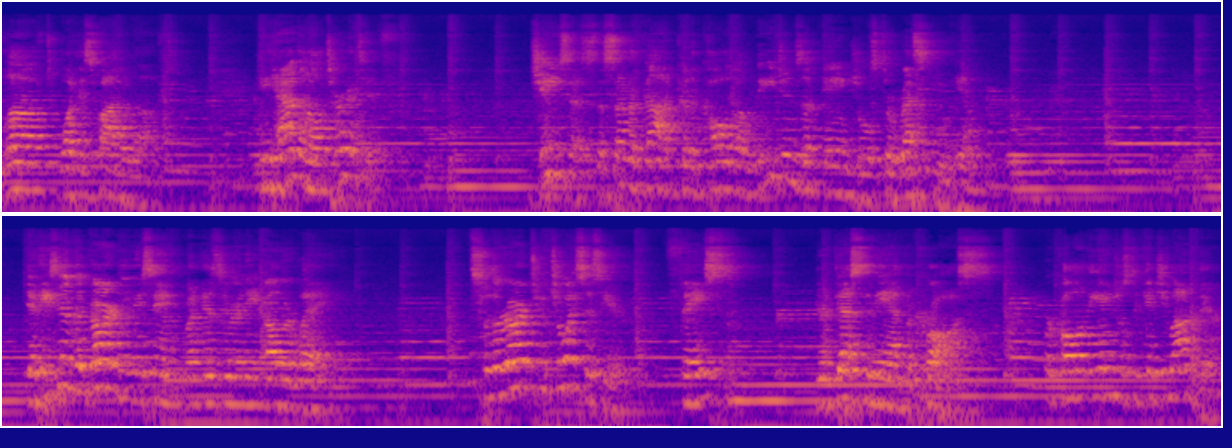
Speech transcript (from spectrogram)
loved what his Father loved. He had an alternative. Jesus, the Son of God, could have called on legions of angels to rescue him. Yet he's in the garden and he's saying, but is there any other way? So there are two choices here. Face your destiny at the cross, or call on the angels to get you out of there.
